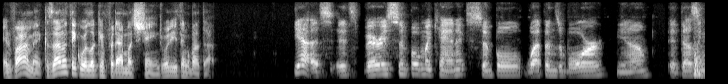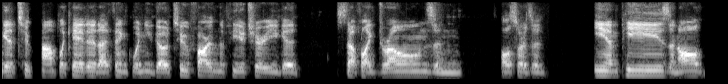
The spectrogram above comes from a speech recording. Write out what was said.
environment because I don't think we're looking for that much change. What do you think about that? Yeah, it's it's very simple mechanics, simple weapons of war, you know. It doesn't get too complicated. I think when you go too far in the future, you get stuff like drones and all sorts of EMPs and all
